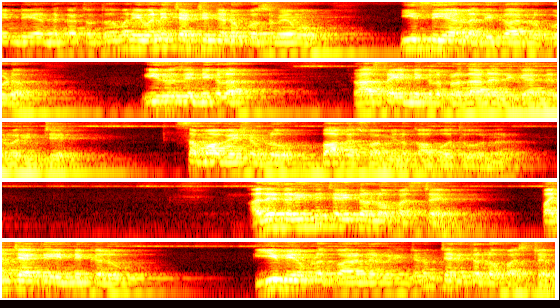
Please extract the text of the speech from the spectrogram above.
ఏంటి? ఎంత ఖర్చు అవుతుంది? మరి ఇవన్నీ చర్చించడం కోసమేమో ఈసీఎల్ అధికారులు కూడా ఈరోజు ఎన్నికల రాష్ట్ర ఎన్నికల ప్రధాన అధికారి నిర్వహించే సమావేశంలో భాగస్వామ్యులు కాబోతూ ఉన్నారు. అదే జరిగితే చరిత్రలో ఫస్ట్ టైం పంచాయతీ ఎన్నికలు ఈవీఎంల ద్వారా నిర్వహించడం చరిత్రలో ఫస్ట్ టైం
